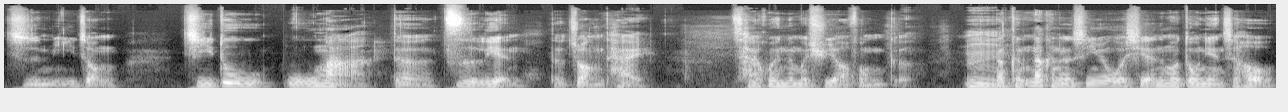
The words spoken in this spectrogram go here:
执迷，一种极度无码的自恋的状态，才会那么需要风格。嗯，那可那可能是因为我写了那么多年之后。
